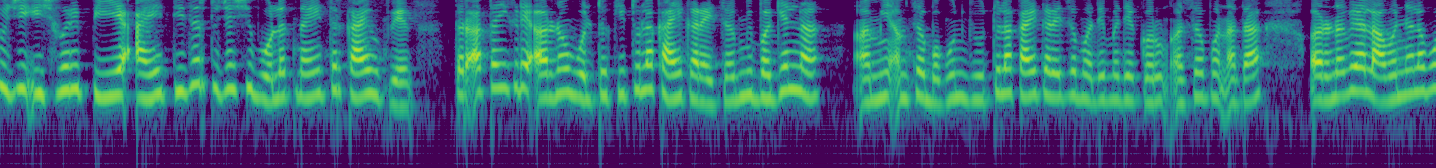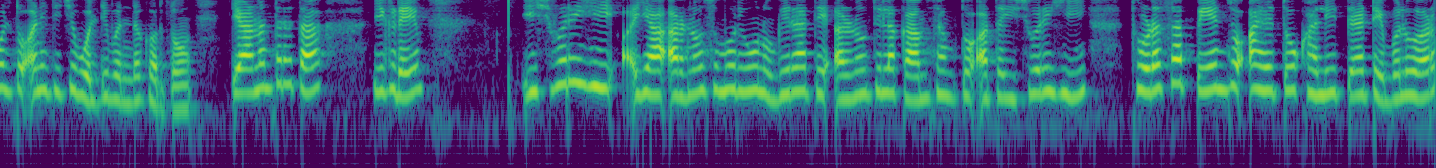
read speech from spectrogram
तुझी ईश्वरी पी ए आहे ती जर तुझ्याशी बोलत नाही तर काय उपयोग? तर आता इकडे अर्णव बोलतो की तुला काय करायचं? मी बघेल ना. आम्ही आमचं बघून घेऊ. तुला काय करायचं मध्ये मध्ये करून? असं पण आता अर्णव या लावण्याला बोलतो आणि तिची बोलती बंद करतो. त्यानंतर आता इकडे ईश्वरी ही या अर्णवसमोर येऊन उभी राहते. अर्णव तिला काम सांगतो. आता ईश्वरी ही थोडासा पेन जो आहे तो खाली त्या टेबलवर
